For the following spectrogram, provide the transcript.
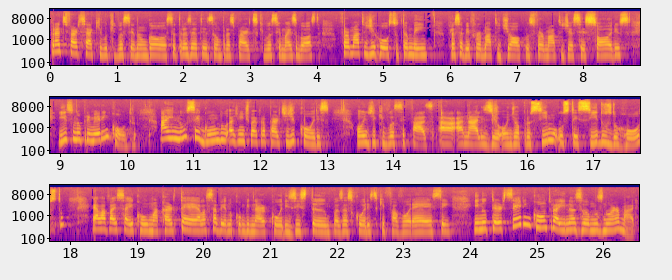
para disfarçar aquilo que você não gosta, trazer atenção para as partes que você mais gosta, formato de rosto também, para saber formato de óculos, formato de acessórios. Isso no primeiro encontro encontro. Aí no segundo a gente vai para a parte de cores, onde que você faz a análise, onde eu aproximo os tecidos do rosto. Ela vai sair com uma cartela, sabendo combinar cores e estampas, as cores que favorecem. E no terceiro encontro aí nós vamos no armário.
